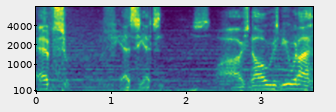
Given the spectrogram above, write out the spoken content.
Epsu. Yes, yes. Swash always knew what I.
